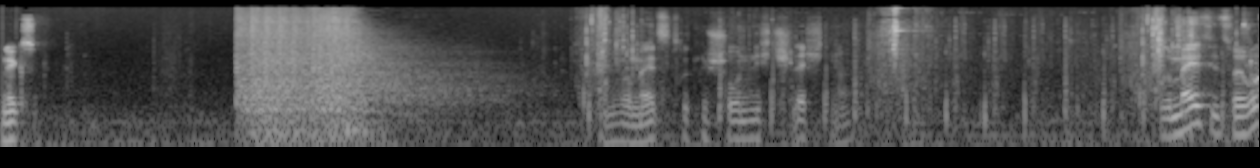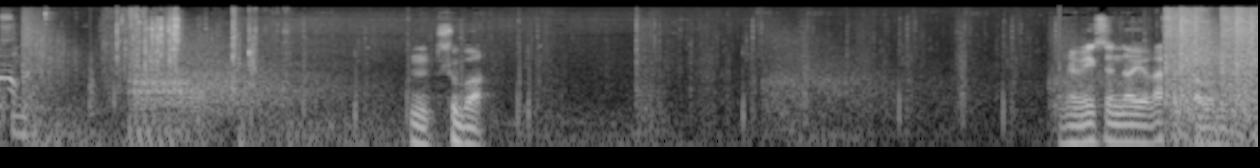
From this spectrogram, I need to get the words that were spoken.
Nix. Unsere Mates drücken schon nicht schlecht, ne? Unsere Mates, die zwei Russen. Hm, super. Ich will wenigstens eine neue Waffe kaufen.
